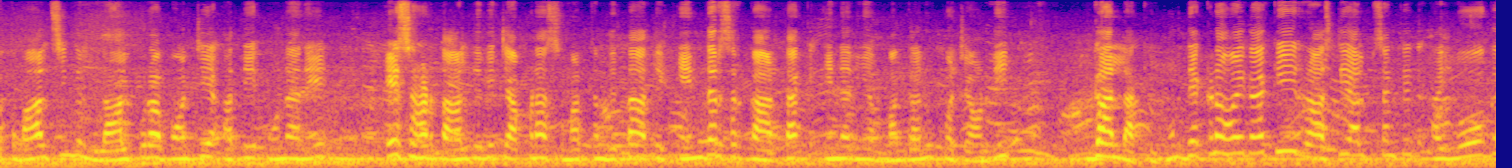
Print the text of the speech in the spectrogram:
ਇਕਬਾਲ ਸਿੰਘ ਲਾਲਪੁਰਾ ਪਹੁੰਚੇ ਅਤੇ ਉਹਨਾਂ ਨੇ ਇਸ ਹੜਤਾਲ ਦੇ ਵਿੱਚ ਆਪਣਾ ਸਮਰਥਨ ਦਿੱਤਾ ਅਤੇ ਕੇਂਦਰ ਸਰਕਾਰ ਤੱਕ ਇਹਨਾਂ ਦੀਆਂ ਮੰਗਾਂ ਨੂੰ ਪਹੁੰਚਾਉਣ ਦੀ ਗੱਲ ਆਖੀ। ਹੁਣ ਦੇਖਣਾ ਹੋਏਗਾ ਕਿ ਰਾਸ਼ਟਰੀ ਅਲਪਸੰਖਕ ਆਯੋਗ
